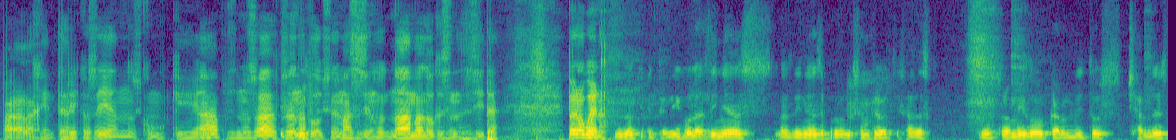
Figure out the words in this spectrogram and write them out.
para la gente rica. O sea, ya no es como que, ah, pues no se va a hacer una producción de masa, sino nada más lo que se necesita. Pero bueno. Lo que te digo, las líneas, las líneas de producción privatizadas. Nuestro amigo Carlitos Charles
